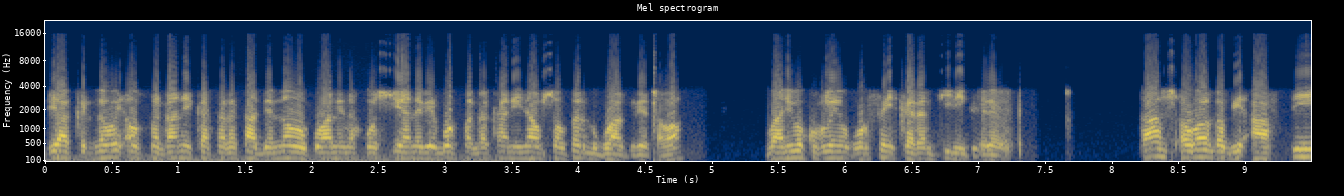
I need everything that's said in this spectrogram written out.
جیاکردنەوەی ئەو سەگانی کە سەرەتا دێنەوە کوانی نەخۆشییان نەبێ بۆ سەگەکانی ناو شەڵتەر بگوازرێتەوە وانی وەکو بڵێن غرفەی کەرەنتینی پێ پاش ئەوە بە بێ ئاستی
